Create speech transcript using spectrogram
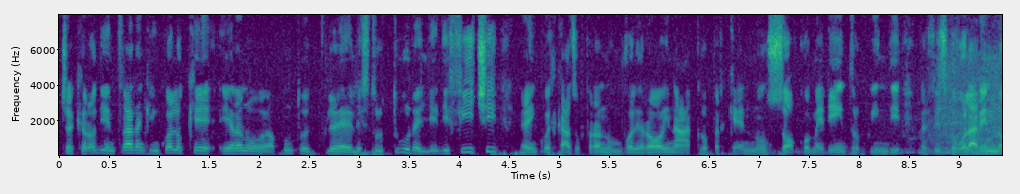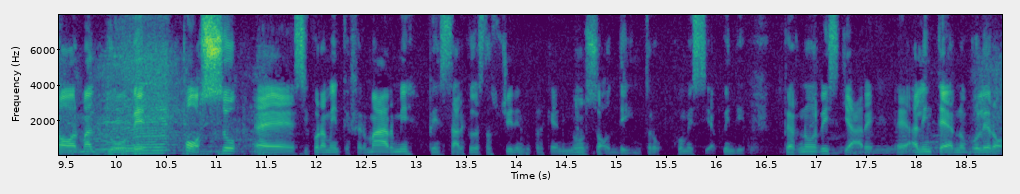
Cercherò di entrare anche in quello che erano appunto le, le strutture, gli edifici, eh, in quel caso però non volerò in acro perché non so com'è dentro, quindi preferisco volare in normal dove posso eh, sicuramente fermarmi, pensare cosa sta succedendo perché non so dentro come sia, quindi per non rischiare eh, all'interno volerò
